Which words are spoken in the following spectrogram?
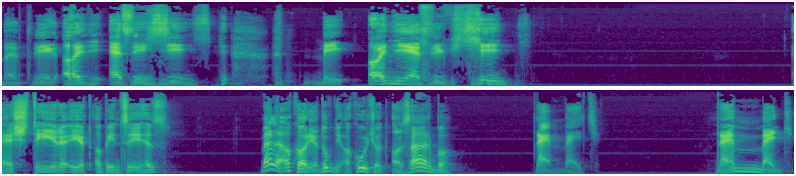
Mert még annyi eszünk sincs. Még annyi eszünk sincs. Estére ért a pincéhez. Bele akarja dugni a kulcsot a zárba. Nem megy. Nem megy.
